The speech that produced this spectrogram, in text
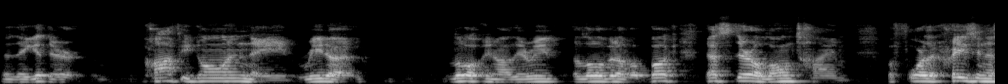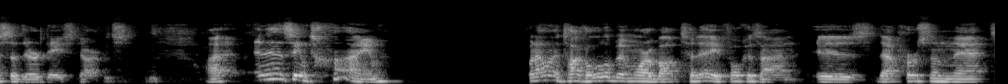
they get their coffee going, they read a little, you know, they read a little bit of a book. That's their alone time before the craziness of their day starts. Uh, and at the same time, what I want to talk a little bit more about today, focus on, is that person that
